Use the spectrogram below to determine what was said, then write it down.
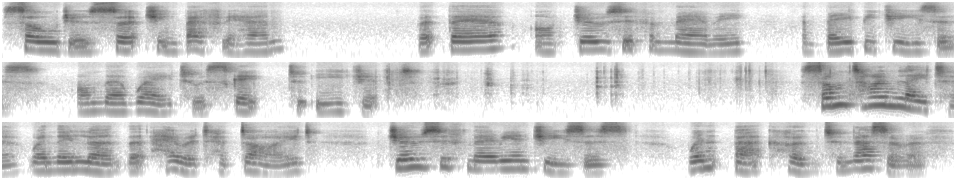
soldiers searching Bethlehem, but there are Joseph and Mary and baby Jesus on their way to escape to Egypt. Some time later, when they learnt that Herod had died, Joseph, Mary, and Jesus went back home to Nazareth.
